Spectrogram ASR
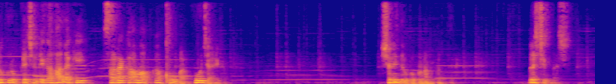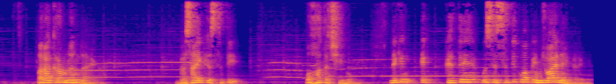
रुक रुक के चलेगा। हालाँकि सारा काम आपका हो हो जाएगा। शनिदेव को प्रणाम करते हैं। वृश्चिक राशि। पराक्रम रंग लाएगा। व्यवसायिक स्थिति बहुत अच्छी होगी। लेकिन एक कहते हैं, उस स्थिति को आप एंजॉय नहीं करेंगे।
